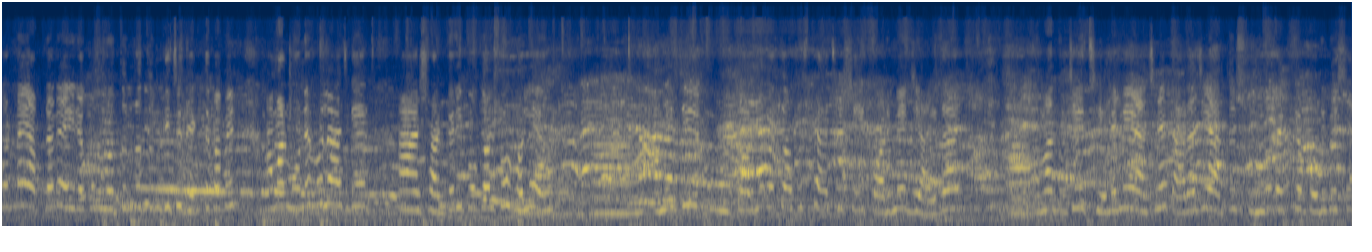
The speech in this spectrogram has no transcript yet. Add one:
কন্যায় আপনারা এইরকম নতুন নতুন কিছু দেখতে পাবেন। আমার মনে হলো আজকে সরকারি প্রকল্প হলেও কর্মরত অবস্থায় আছে সেই কর্মের জায়গায় আমার যে ছেলে মেয়ে আছে, তারা যে এত সুন্দর একটা পরিবেশে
